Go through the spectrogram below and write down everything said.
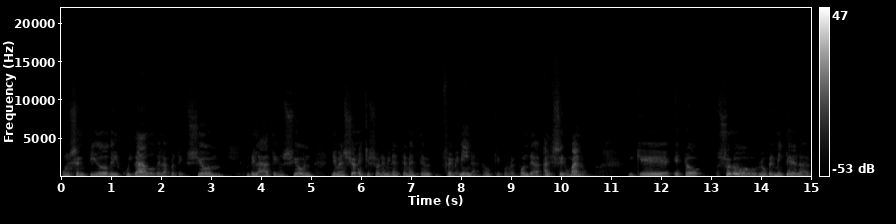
un sentido del cuidado, de la protección, de la atención, dimensiones que son eminentemente femeninas, que corresponde al ser humano. Y que esto solo lo permite la,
